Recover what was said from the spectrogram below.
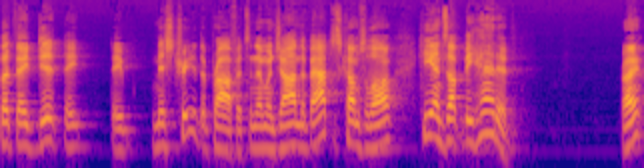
but they did they, they mistreated the prophets. And then when John the Baptist comes along, he ends up beheaded. Right?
